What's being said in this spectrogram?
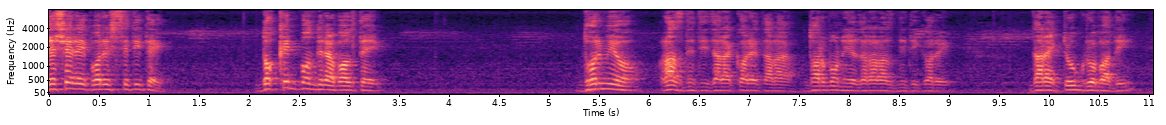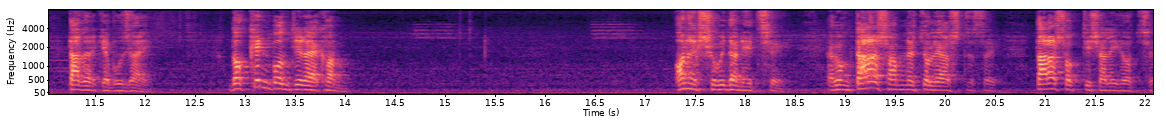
দেশের এই পরিস্থিতিতে দক্ষিণপন্থীরা বলতে ধর্মীয় রাজনীতি যারা করে, তারা ধর্ম নিয়ে যারা রাজনীতি করে, যারা একটু উগ্রবাদী, তাদেরকে বুঝায়। দক্ষিণপন্থীরা এখন অনেক সুবিধা নিচ্ছে এবং তারা সামনে চলে আসতেছে, তারা শক্তিশালী হচ্ছে।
